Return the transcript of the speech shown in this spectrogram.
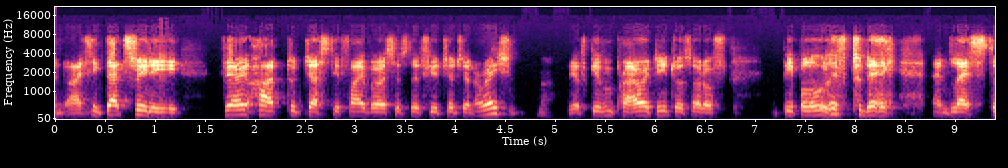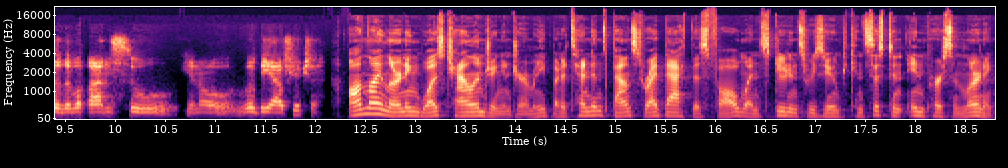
And I think that's really very hard to justify versus the future generation. We have given priority to sort of people who live today and less to the ones who, you know, will be our future. Online learning was challenging in Germany, but attendance bounced right back this fall when students resumed consistent in person learning.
